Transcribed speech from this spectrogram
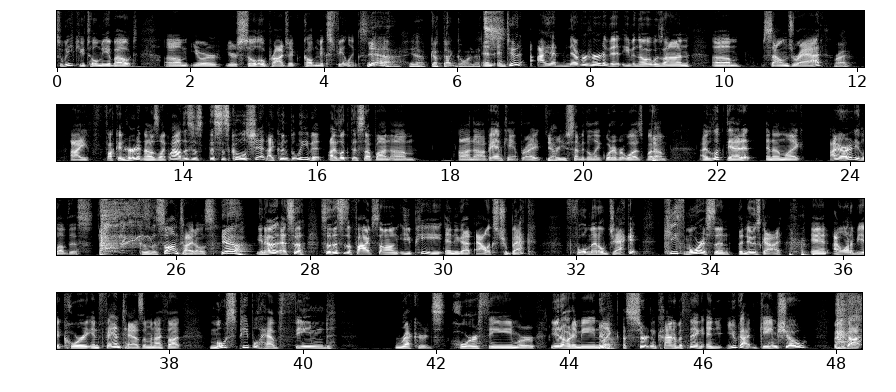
Last week you told me about um, your your solo project called Mixed Feelings. Yeah, yeah, I've got that going. And and dude, I had never heard of it, even though it was on um, Sounds Rad. right. I fucking heard it and I was like, wow, this is this is cool shit. I couldn't believe it. I looked this up on um on uh, Bandcamp, right? Yeah. Or you sent me the link, whatever it was. But Yeah. um, I looked at it and I'm like, I already love this because of the song titles. Yeah, You know, and so so this is a five song EP, and you got Alex Trebek, Full Metal Jacket, Keith Morrison, the news guy, and I Want to Be a Corey and Phantasm. And I thought most people have themed records, horror theme, or you know what I mean, Yeah. like a certain kind of a thing. And you- you got game show, you got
